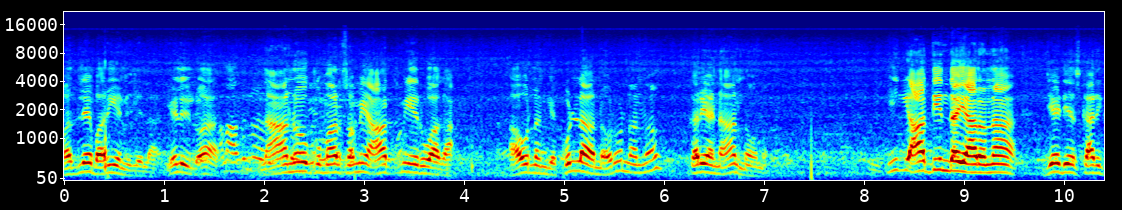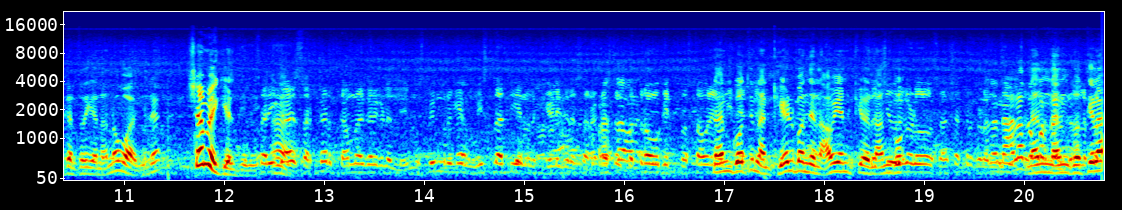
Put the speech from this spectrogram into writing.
ಮೊದಲೇ ಬಾರಿ ಏನಿರಲಿಲ್ಲ ಹೇಳಿಲ್ವಾ? ನಾನು ಕುಮಾರಸ್ವಾಮಿ ಆತ್ಮೀಯ ಇರುವಾಗ ಅವ್ರು ನನಗೆ ಕುಳ್ಳ ಅನ್ನೋರು ನಾನು ಕರಿಯಣ್ಣ ಅನ್ನೋನು. ಈಗ ಆದಿಂದ ಯಾರನ್ನ ಜೆ ಡಿ ಎಸ್ ಕಾರ್ಯಕರ್ತರಿಗೆ ಏನೋ ನೋವಾಗಿದ್ರೆ ಕ್ಷಮೆ ಕೇಳ್ತೀನಿ. ನನ್ಗೆ ಗೊತ್ತಿಲ್ಲ ನಾನು ಕೇಳಿ ಬಂದೆ ನಾವೇನು ಕೇಳಿ ನನಗೂ ನನ್ನ ನನಗೆ ಗೊತ್ತಿಲ್ಲ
